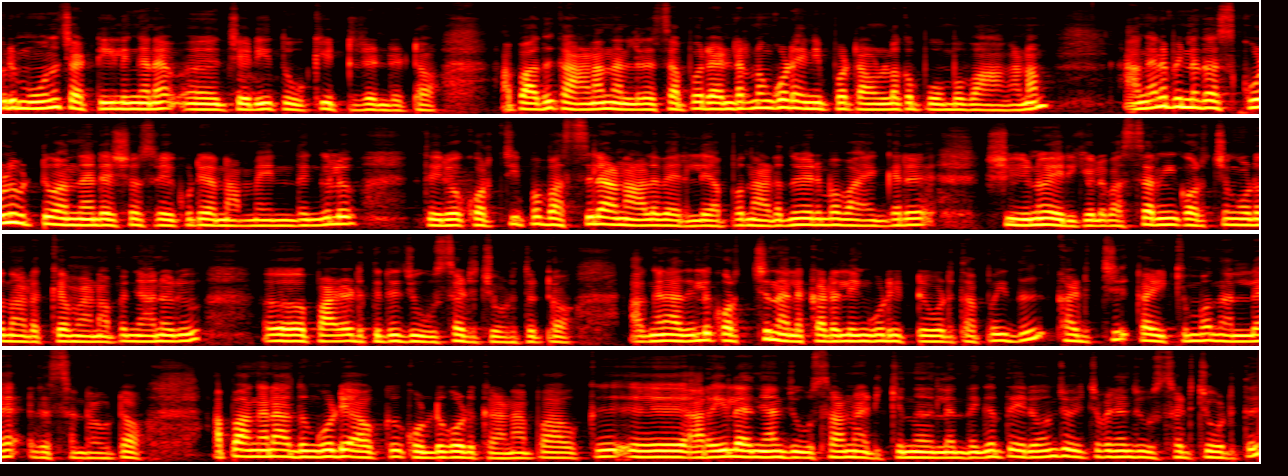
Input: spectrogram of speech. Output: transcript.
ഒരു മൂന്ന് ചട്ടിയിൽ ഇങ്ങനെ ചെടി തൂക്കി ഇട്ടിട്ടുണ്ട് കേട്ടോ അപ്പോൾ അത് കാണാൻ നല്ല രസം. അപ്പോൾ രണ്ടെണ്ണം കൂടെ ഇനിയിപ്പോൾ ടൗണിലൊക്കെ പോകുമ്പോൾ വാങ്ങണം. അങ്ങനെ പിന്നെ അത് സ്കൂൾ വിട്ട് വന്നതിന്റെ ശേഷം ശ്രീകുട്ടി പറഞ്ഞു അമ്മ എന്തെങ്കിലും തരുമോ കുറച്ച് ഇപ്പോൾ ബസ്സിലാണ് ആൾ വരൽ. അപ്പോൾ നടന്നു വരുമ്പോൾ ഭയങ്കര ക്ഷീണമായിരിക്കുമല്ലോ ബസ് ഇറങ്ങി കുറച്ചും കൂടെ നടക്കാൻ വേണം. അപ്പോൾ ഞാനൊരു പഴം എടുത്തിട്ട് ജ്യൂസ് അടിച്ചു കൊടുത്തിട്ടോ. അങ്ങനെ അതിൽ കുറച്ച് നിലക്കടലയും കൂടി ഇട്ട് കൊടുത്തു. അപ്പോൾ ഇത് കടിച്ച് കഴിക്കുമ്പോൾ നല്ല രസമുണ്ടാവും കേട്ടോ അപ്പോൾ അങ്ങനെ അതും കൂടി അവൾക്ക് കൊണ്ടു കൊടുക്കുകയാണ് അപ്പോൾ അവൾക്ക് അറിയില്ല ഞാൻ ജ്യൂസാണ് അടിക്കുന്നതിൽ എന്തെങ്കിലും തരുമെന്ന് ചോദിച്ചപ്പോൾ ഞാൻ ജ്യൂസ് അടിച്ചു കൊടുത്ത്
